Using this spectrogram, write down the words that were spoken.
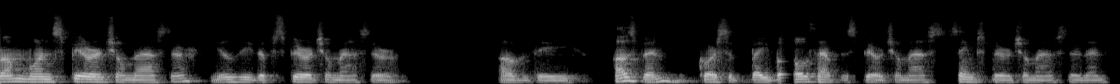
from one spiritual master, usually the spiritual master of the husband. Of course, if they both have the spiritual master, same spiritual master, then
